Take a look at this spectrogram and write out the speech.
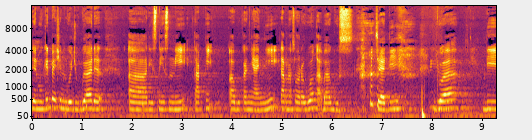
dan mungkin passion gue juga ada eh, di seni-seni tapi eh, bukan nyanyi karena suara gue nggak bagus. Jadi gue di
